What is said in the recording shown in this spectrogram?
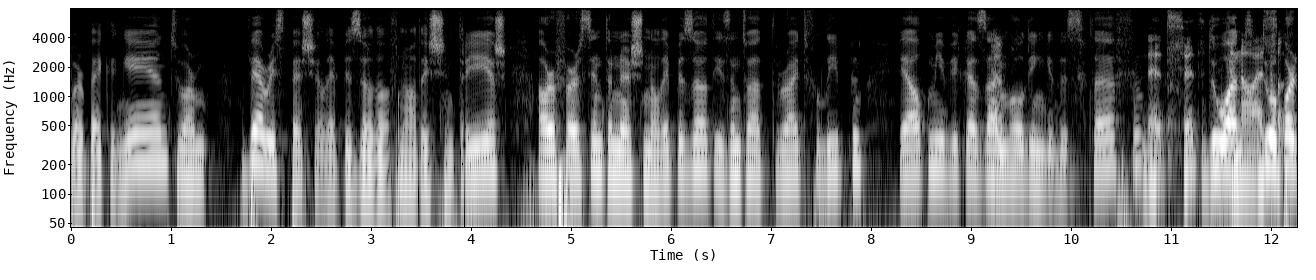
We're back again to our very special episode of No Audition 3 Our first international episode, isn't that right, Felipe? Help me because I'm Yep. holding the stuff. That's it. Do what? And now I Do,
